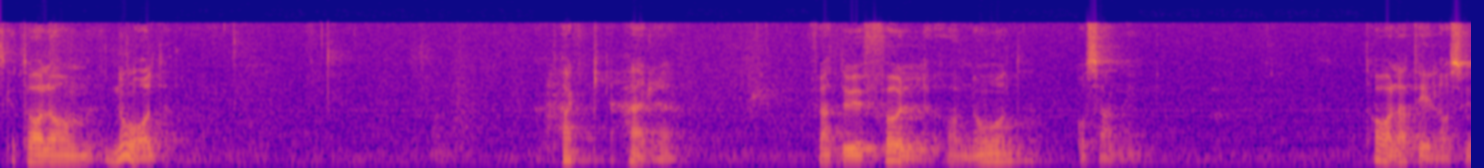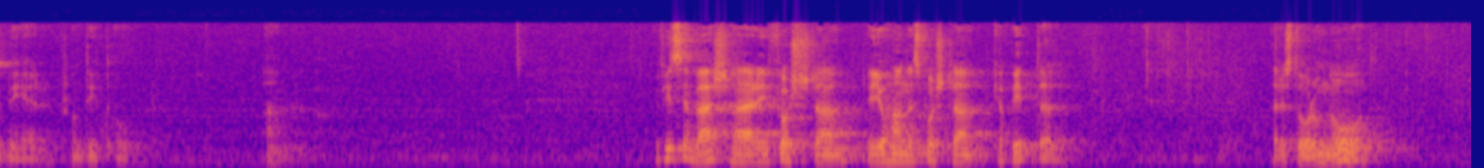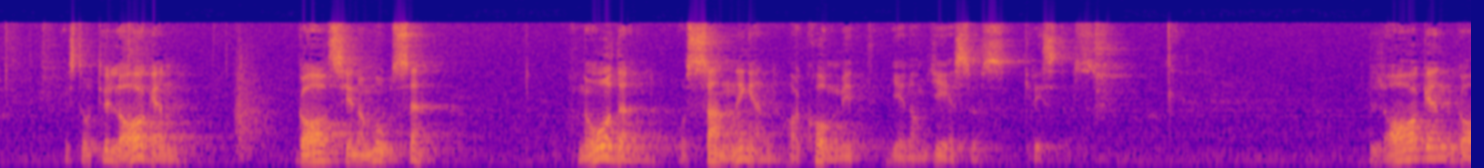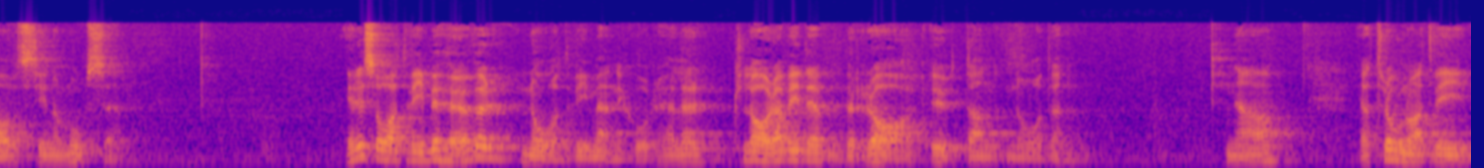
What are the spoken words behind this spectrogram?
ska tala om nåd. Tack, Herre, för att du är full av nåd och sanning. Tala till oss, vi ber, från ditt ord. Amen. Det finns en vers här i, första, i Johannes första kapitel där det står om nåd. Det står till lagen gavs genom Mose. Nåden och sanningen har kommit genom Jesus Kristus. Lagen gavs genom Mose. Är det så att vi behöver nåd, vi människor, eller klarar vi det bra utan nåden? Ja, jag tror nog att vi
